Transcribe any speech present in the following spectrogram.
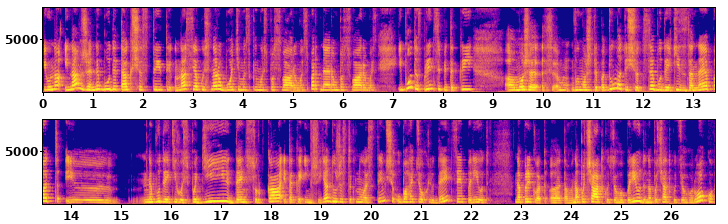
І, уна, і нам вже не буде так щастити. У нас якось на роботі ми з кимось посваримось, з партнером посваримось. І буде, в принципі, такий. Може, ви можете подумати, що це буде якийсь занепад, е, не буде якихось подій, день сурка і таке інше. Я дуже стикнулася з тим, що у багатьох людей цей період, наприклад, е, там, на початку цього періоду, на початку цього року.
